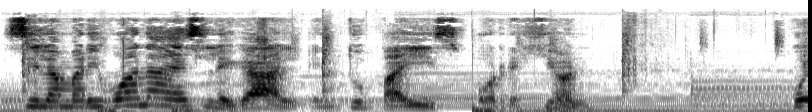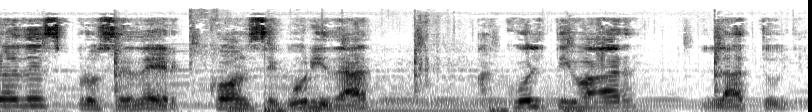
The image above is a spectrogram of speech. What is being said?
Si la marihuana es legal en tu país o región, puedes proceder con seguridad a cultivar la tuya.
